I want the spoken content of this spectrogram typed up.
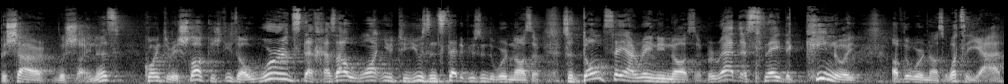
Bashar Lashinas. According to Reish Lakish, these are words that Chazal want you to use instead of using the word Nazar. So don't say Areni Nazar, but rather say the kinui of the word Nazar. What's a yad?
